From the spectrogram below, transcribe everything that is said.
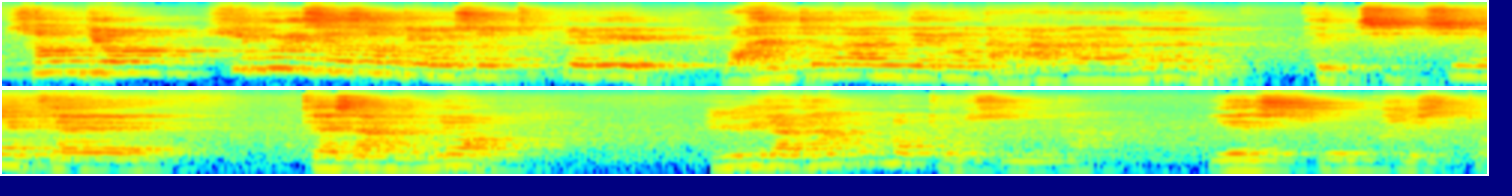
성경, 히브리서 성경에서 특별히 완전한 대로 나아가라는 그 지칭의 대, 대상은요, 유일하게 한 분밖에 없습니다. 예수 그리스도.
